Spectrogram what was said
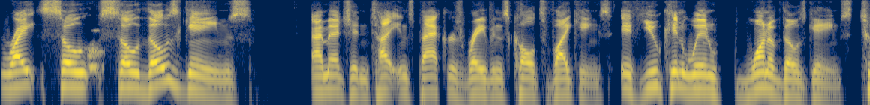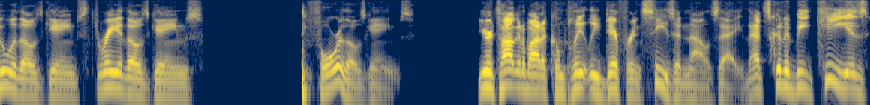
Right. So so those games I mentioned Titans, Packers, Ravens, Colts, Vikings. If you can win one of those games, two of those games, three of those games, four of those games, you're talking about a completely different season now, Zay. That's going to be key is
